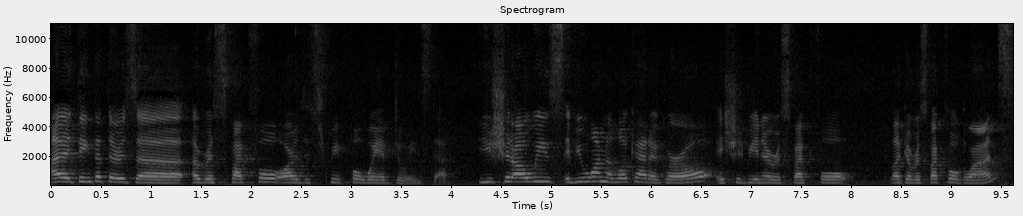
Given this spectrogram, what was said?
I think that there's a, a respectful or a discreetful way of doing stuff. You should always, if you want to look at a girl, it should be in a respectful, like a respectful glance.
